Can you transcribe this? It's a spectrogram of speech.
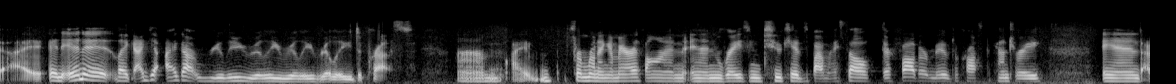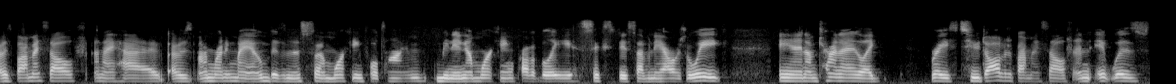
I, and in it, like I get, I got really, really, really, really depressed. Um, I from running a marathon and raising two kids by myself. Their father moved across the country, and I was by myself. And I had I was I'm running my own business, so I'm working full time, meaning I'm working probably sixty to seventy hours a week, and I'm trying to like raise two daughters by myself. And it was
